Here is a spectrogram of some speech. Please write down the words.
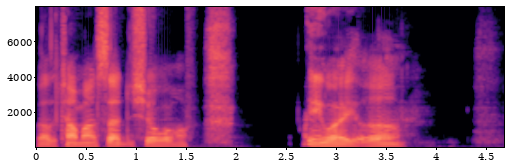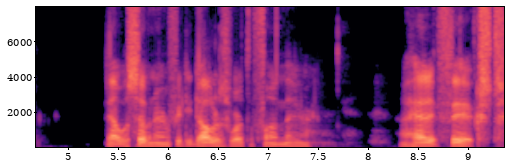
by the time I decided to show off. Anyway, uh, that was $750 worth of fun there. I had it fixed.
